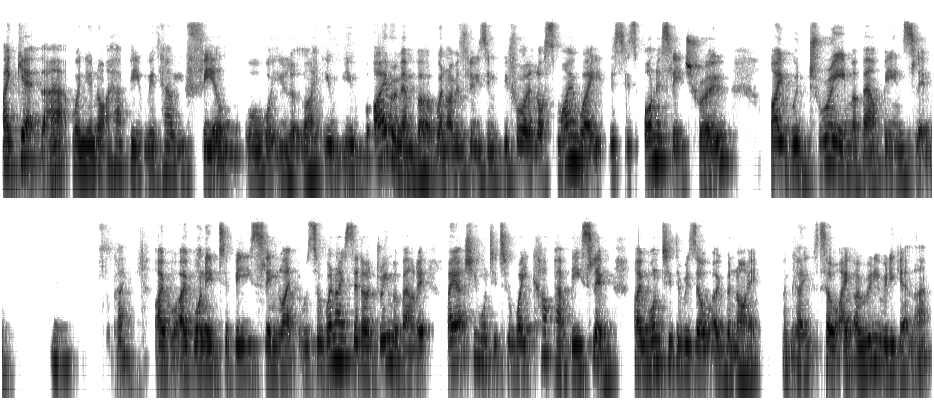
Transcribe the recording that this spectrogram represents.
I get that when you're not happy with how you feel or what you look like. You, you, I remember when I was losing before I lost my weight. This is honestly true. I would dream about being slim. Mm Okay. I, I wanted to be slim like so when I said I'd dream about it, I actually wanted to wake up and be slim. I wanted the result overnight. Okay. Yeah. So I, I really, really get that.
